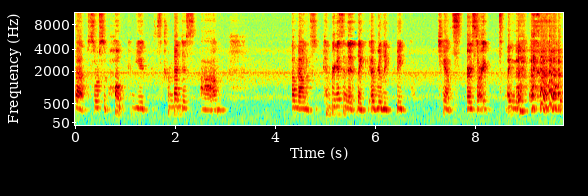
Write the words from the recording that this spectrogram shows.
that source of hope can be a tremendous um, amount of, can bring us in a, like a really big chance, or sorry, I'm gonna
